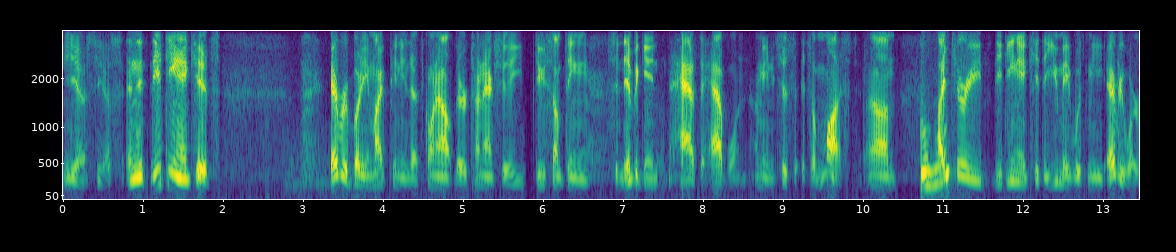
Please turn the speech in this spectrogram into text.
Yes, yes. And the, DNA kits, everybody, in my opinion, that's going out there trying to actually do something significant has to have one. I mean, it's just it's a must. Um, mm-hmm. I carry the DNA kit that you made with me everywhere.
